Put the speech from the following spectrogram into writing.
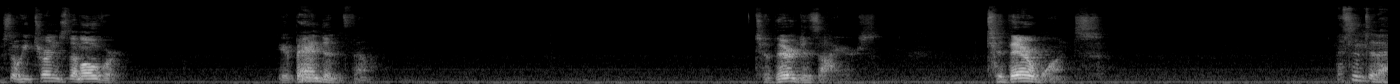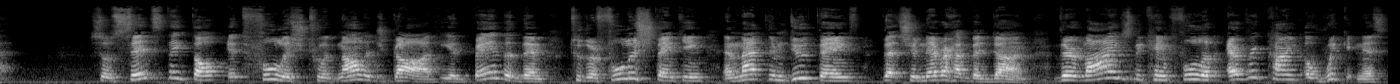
So He turns them over, He abandons them. to their desires, to their wants. Listen to that. So, since they thought it foolish to acknowledge God, he abandoned them to their foolish thinking and let them do things that should never have been done. Their lives became full of every kind of wickedness,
